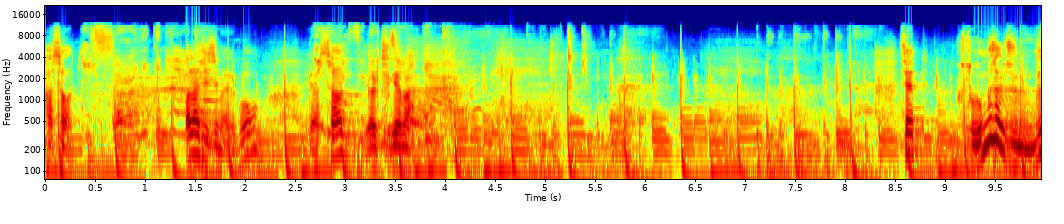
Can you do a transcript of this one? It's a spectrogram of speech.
다섯. 빨라지지 말고 여섯, 열두 개만. 셋. 너무 잘 주는데?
